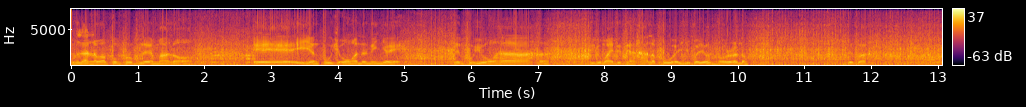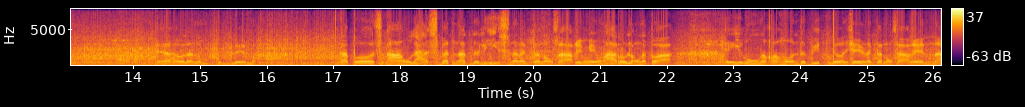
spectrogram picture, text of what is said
wala naman pong problema no? Eh yan po yung ano ninyo eh. Yan po yung ah, hindi ko maintindihan hanap buhay nyo ba yun or ano? Di ba? Kaya wala namang problema tapos ang last but not the least na nagtanong sa akin ngayong araw lang na to ah eh yung naka Honda Beat yun siya yung nagtanong sa akin na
